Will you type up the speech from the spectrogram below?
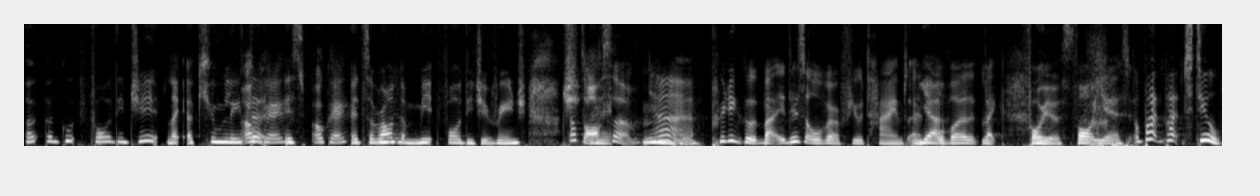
a, a good four digit. Like accumulated Okay. it's Okay. it's around the Mhm. mid four digit range. That's Right. awesome. Mm. yeah, pretty good. But it is over a few times and Yeah. over like Four years. four years. Oh, but but still,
